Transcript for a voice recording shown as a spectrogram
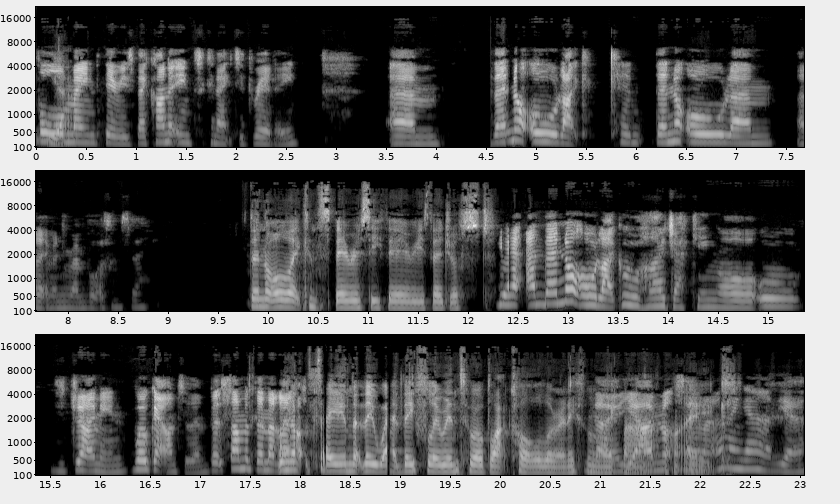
four Yeah. main theories. They're kind of interconnected, really. Um, they're not all like can, they're not all um. I don't even remember what I was gonna say. they're not all like conspiracy theories. They're just Yeah, and they're not all like all hijacking or all. Do you know what I mean? We'll get onto them, but some of them are we're like not saying that they went they flew into a black hole or anything no, like that. yeah, I'm not saying that. Oh my god, yeah.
